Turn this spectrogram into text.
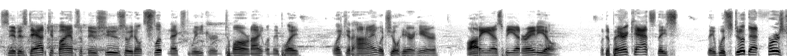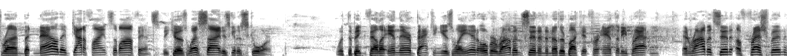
See if his dad can buy him some new shoes so he don't slip next week or tomorrow night when they play Lincoln High, which you'll hear here on ESPN Radio. But the Bearcats, they they withstood that first run, but now they've got to find some offense because West Side is going to score with the big fella in there, backing his way in over Robinson and another bucket for Anthony Bratton. And Robinson, a freshman,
